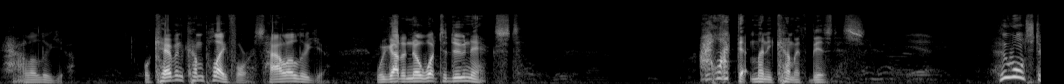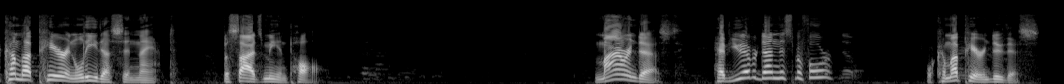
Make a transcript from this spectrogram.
Hallelujah. Well, Kevin, come play for us. Hallelujah. We got to know what to do next. I like that money cometh business. Who wants to come up here and lead us in that besides me and Paul? Myron does. Have you ever done this before? No. Well, come up here and do this.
